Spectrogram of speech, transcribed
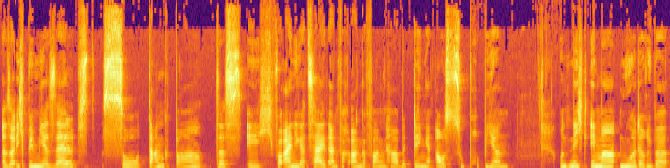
Also ich bin mir selbst so dankbar, dass ich vor einiger Zeit einfach angefangen habe, Dinge auszuprobieren und nicht immer nur darüber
